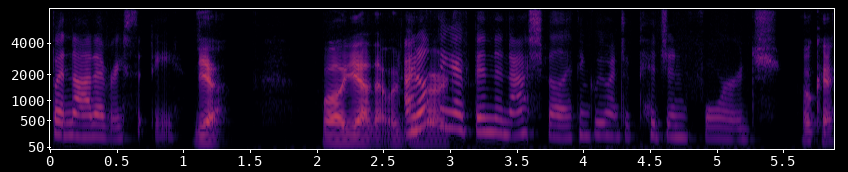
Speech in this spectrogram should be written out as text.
but not every city. Yeah. Well, yeah, that would be I don't hard. think I've been to Nashville. I think we went to Pigeon Forge. Okay.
